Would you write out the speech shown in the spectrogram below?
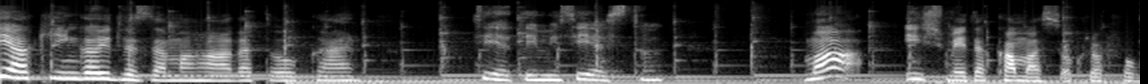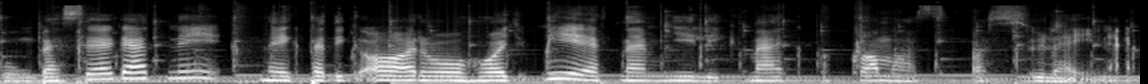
Szia Kinga, üdvözlöm a hallgatókat! Szia Timi, sziasztok! Ma ismét a kamaszokról fogunk beszélgetni, mégpedig arról, hogy miért nem nyílik meg a kamasz a szüleinek.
